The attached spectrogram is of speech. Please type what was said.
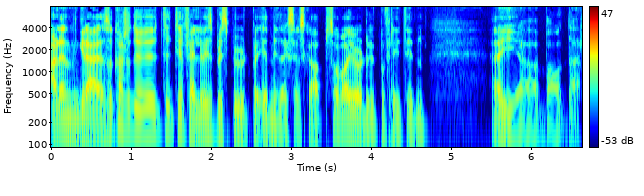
er det en greie. Så kanskje du tilfeldigvis blir spurt på, i et middagsselskap, så hva gjør du på fritiden? Jeg eh, bader.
